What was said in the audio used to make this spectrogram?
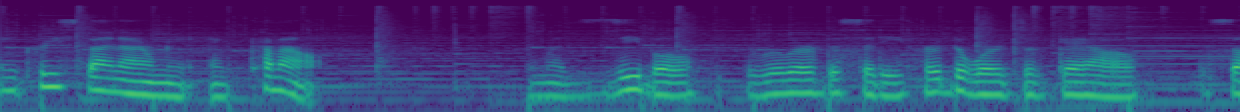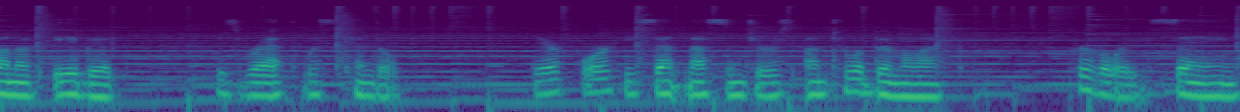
Increase thine army, and come out. And when Zebul, the ruler of the city, heard the words of Gaal, the son of Ebed, his wrath was kindled. Therefore he sent messengers unto Abimelech privily, saying,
